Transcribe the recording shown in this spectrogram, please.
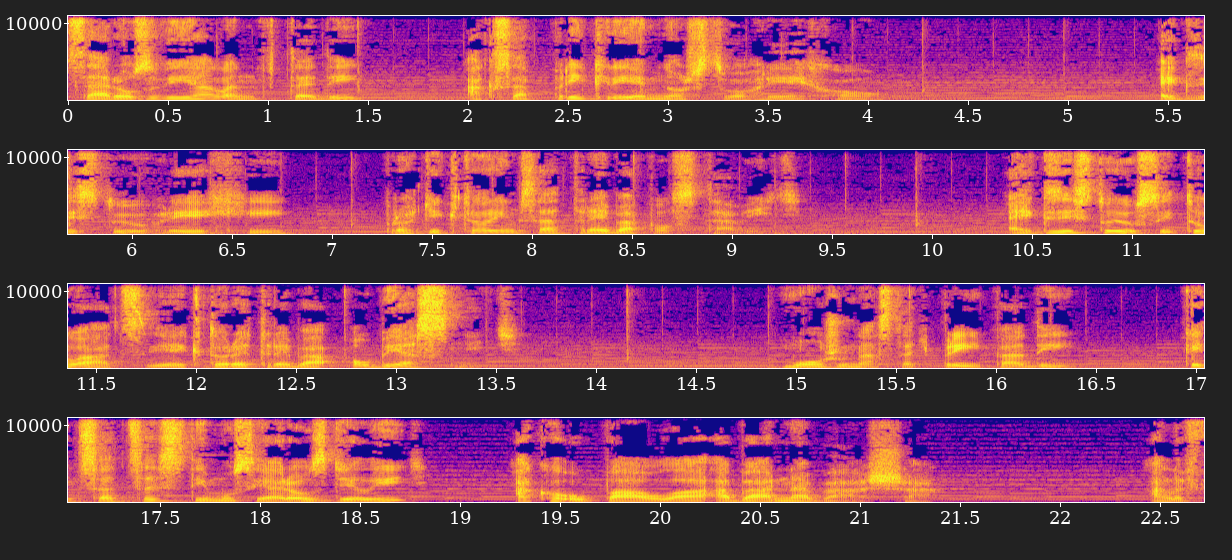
sa rozvíja len vtedy, ak sa prikrie množstvo hriechov. Existujú hriechy, proti ktorým sa treba postaviť. Existujú situácie, ktoré treba objasniť. Môžu nastať prípady, keď sa cesty musia rozdeliť ako u Paula a Barnabáša. Ale v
